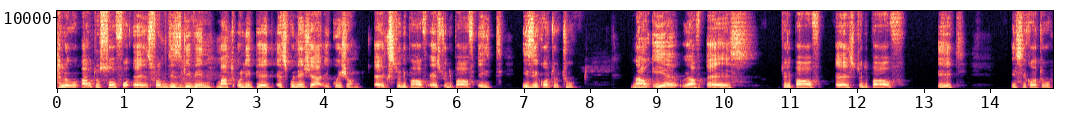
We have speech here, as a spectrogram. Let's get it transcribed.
Hello, how to solve for s from this given Math Olympiad exponential equation x to the power of s to the power of 8 is equal to 2. Now here we have s to the power of s to the power of 8 is equal to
